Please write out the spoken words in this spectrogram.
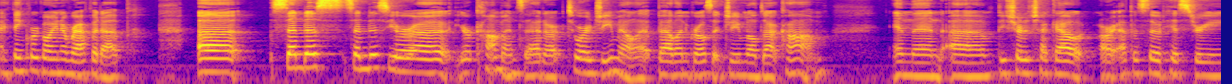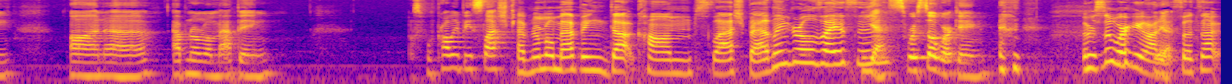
I think we're going to wrap it up. Uh, send us send us your uh, your comments at our to our Gmail at ballandgirls at gmail.com. And then uh, be sure to check out our episode history on uh, abnormal mapping. Will probably be slash. Abnormalmapping.com slash Badland Girls, I assume. Yes, we're still working. We're still working on Yeah. it, so it's not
